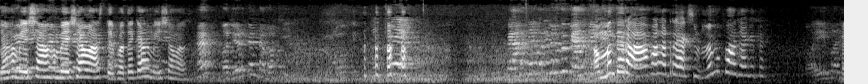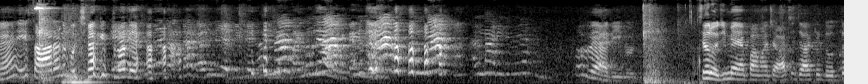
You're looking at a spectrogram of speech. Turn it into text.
ਕਿਆ ਹਮੇਸ਼ਾ ਹਮੇਸ਼ਾ ਵਾਸਤੇ ਫਤਿਹ ਕਿਆ ਹਮੇਸ਼ਾ ਵਾਸਤੇ? ਹੈ? ਡੇਢ ਘੰਟਾ ਬਾਕੀ ਪੈਨ ਦੇ ਵਰਗੇ ਕੋਈ ਪੈਨ ਅਮਨ ਤੇ ਰਾਹ ਵਾਲਾ ਟਰੈਕ ਸੂਟ ਨਾ ਮੈਂ ਪਾ ਜਾ ਕਿਤੇ ਹੈ? ਇਹ ਸਾਰਿਆਂ ਨੇ ਪੁੱਛਿਆ ਕਿੱਥੋਂ ਲਿਆ। ਦੇ ਵੈਰੀ ਗੁੱਡ ਚਲੋ ਜੀ ਮੈਂ ਪਾਵਾਂ ਚਾਹ ਚ ਜਾ ਕੇ ਦੁੱਧ।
